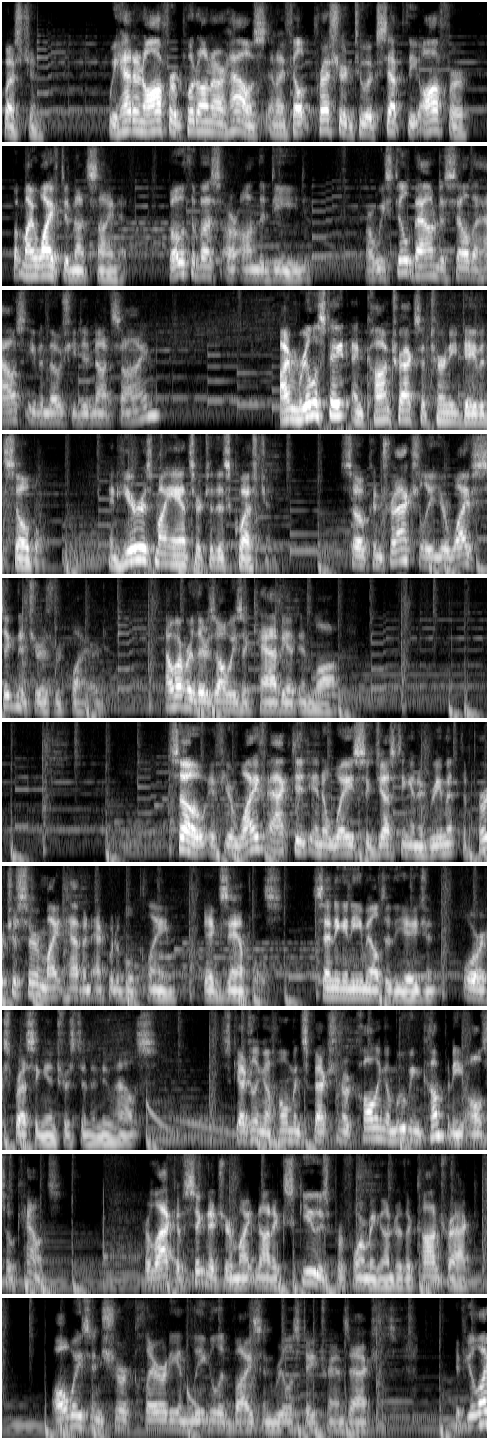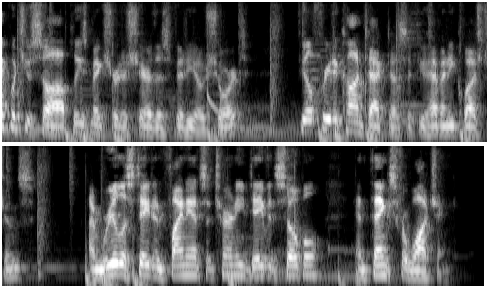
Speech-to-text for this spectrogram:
Question. We had an offer put on our house and I felt pressured to accept the offer, but my wife did not sign it. Both of us are on the deed. Are we still bound to sell the house even though she did not sign? I'm real estate and contracts attorney David Soble, and here is my answer to this question. So, contractually, your wife's signature is required. However, there's always a caveat in law. So, if your wife acted in a way suggesting an agreement, the purchaser might have an equitable claim. Examples sending an email to the agent or expressing interest in a new house. Scheduling a home inspection or calling a moving company also counts. Her lack of signature might not excuse performing under the contract. Always ensure clarity and legal advice in real estate transactions. If you like what you saw, please make sure to share this video short. Feel free to contact us if you have any questions. I'm real estate and finance attorney David Soble, and thanks for watching.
